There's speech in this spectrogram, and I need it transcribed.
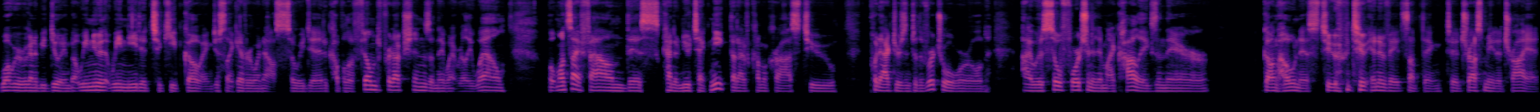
what we were going to be doing, but we knew that we needed to keep going just like everyone else. So we did a couple of filmed productions and they went really well. But once I found this kind of new technique that I've come across to put actors into the virtual world, I was so fortunate in my colleagues and their gung ho ness to to innovate something, to trust me to try it.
